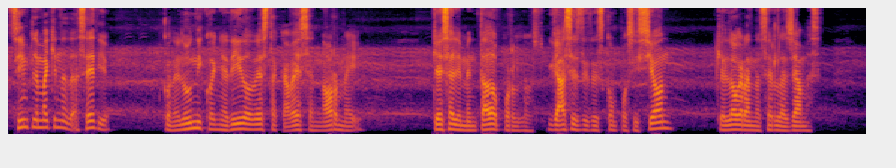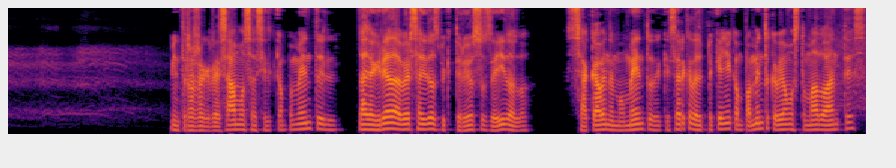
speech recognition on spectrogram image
simple máquina de asedio, con el único añadido de esta cabeza enorme que es alimentado por los gases de descomposición que logran hacer las llamas. Mientras regresamos hacia el campamento, la alegría de haber salido victoriosos de ídolo se acaba en el momento de que cerca del pequeño campamento que habíamos tomado antes,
